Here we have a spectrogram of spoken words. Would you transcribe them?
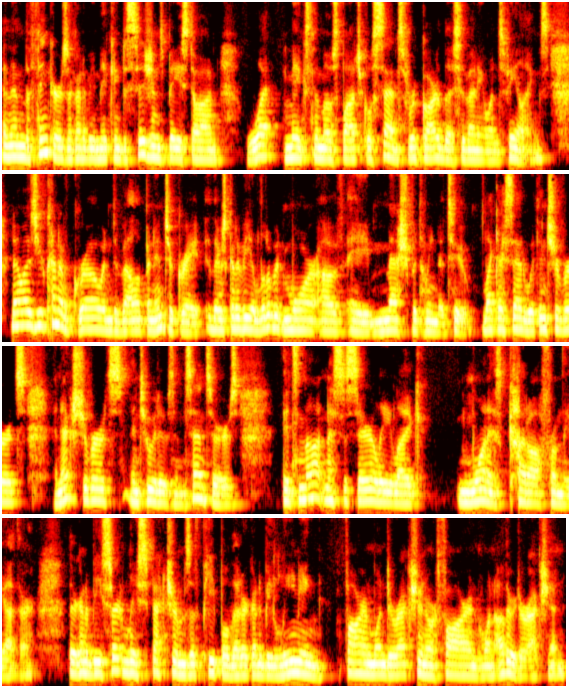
And then the thinkers are going to be making decisions based on what makes the most logical sense, regardless of anyone's feelings. Now, as you kind of grow and develop and integrate, there's going to be a little bit more of a mesh between the two. Like I said, with introverts and extroverts, intuitives and sensors, it's not necessarily like one is cut off from the other. There are going to be certainly spectrums of people that are going to be leaning far in one direction or far in one other direction.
